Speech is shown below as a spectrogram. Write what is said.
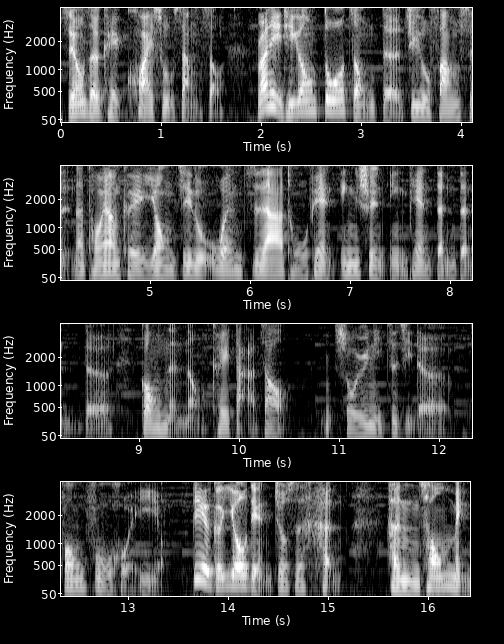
使用者可以快速上手。软体提供多种的记录方式，那同样可以用记录文字啊、图片、音讯、影片等等的功能哦，可以打造属于你自己的丰富回忆哦。第二个优点就是很很聪明，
